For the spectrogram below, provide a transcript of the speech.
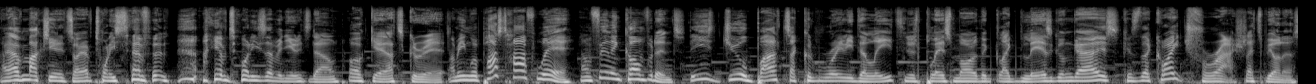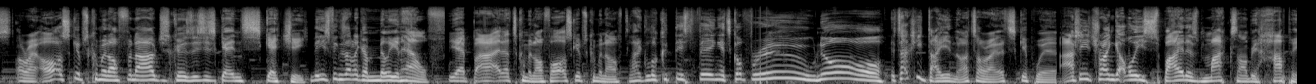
I have max units, so I have 27. I have 27 units down. Okay, that's great. I mean, we're past halfway. I'm feeling confident. These dual bats I could really delete and just place more of the, like, laser gun guys because they're quite trash, let's be honest. All right, auto skip's coming off for now just because this is getting sketchy. These things are like a million health. Yep, uh, that's coming off. Auto skip's coming off. Like, look at this thing. It's got through. No. It's actually dying, though. That's all right. Let's skip way. Actually, try and get all these spiders max and I'll be happy.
